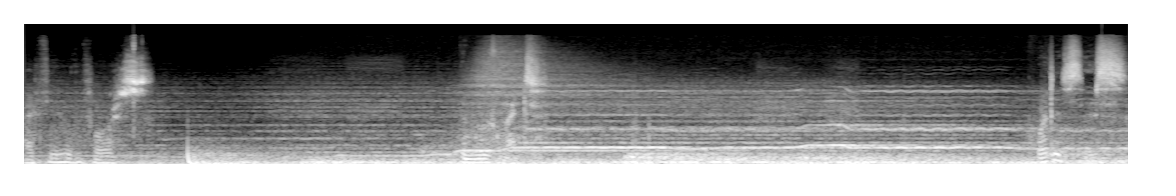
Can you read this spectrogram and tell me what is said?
I feel the force. What is this?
